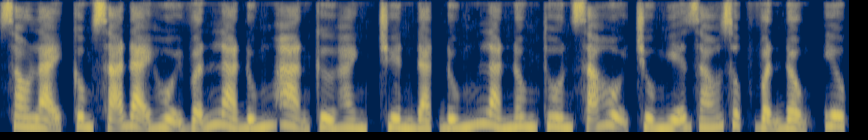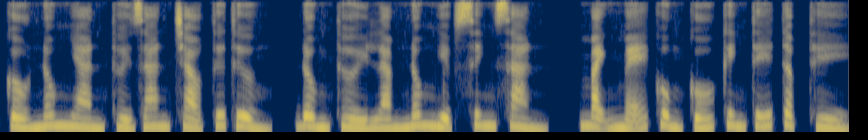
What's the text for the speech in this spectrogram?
Sau lại công xã đại hội vẫn là đúng hạn cử hành, truyền đạt đúng là nông thôn xã hội chủ nghĩa giáo dục vận động yêu cầu nông nhàn thời gian trào tư tưởng, đồng thời làm nông nghiệp sinh sản, mạnh mẽ củng cố kinh tế tập thể,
